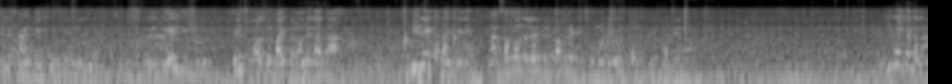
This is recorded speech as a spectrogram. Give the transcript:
నేను ఏం చేయించుకోవాల్సిన బాధ్యత మంది కదా? మీరే కదా అయితే నాకు సంబంధం లేదు మీరు కంప్లైంట్ ఇచ్చుకోమంటే ఎవరు కంప్లైంట్ ఇచ్చుకోలేను మీరే కదా నా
